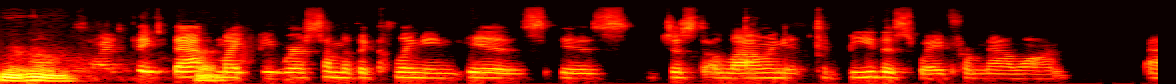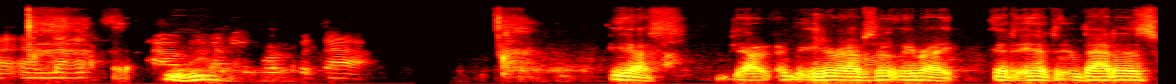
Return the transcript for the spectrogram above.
Mm-hmm. So I think that right. might be where some of the clinging is, is just allowing it to be this way from now on. Uh, and that's how, mm-hmm. how do you work with that? Yes, yeah, you're absolutely right. It, it that is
